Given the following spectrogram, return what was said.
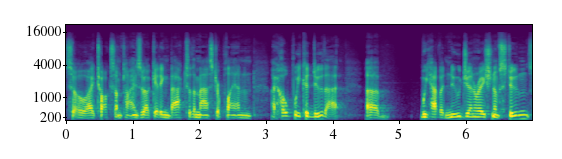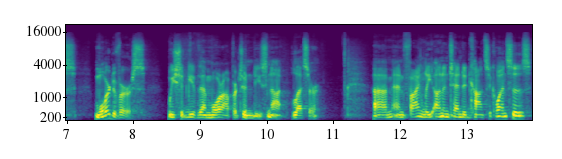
So I talk sometimes about getting back to the master plan, and I hope we could do that. Uh, We have a new generation of students, more diverse. We should give them more opportunities, not lesser. Um, And finally, unintended consequences,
